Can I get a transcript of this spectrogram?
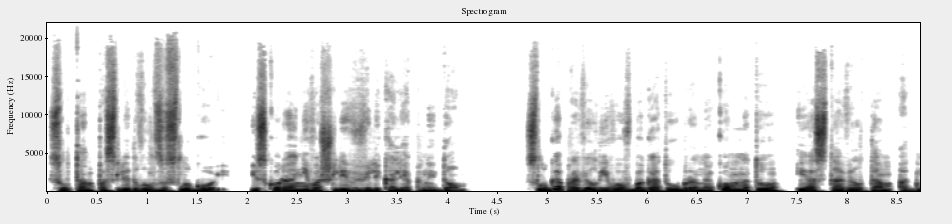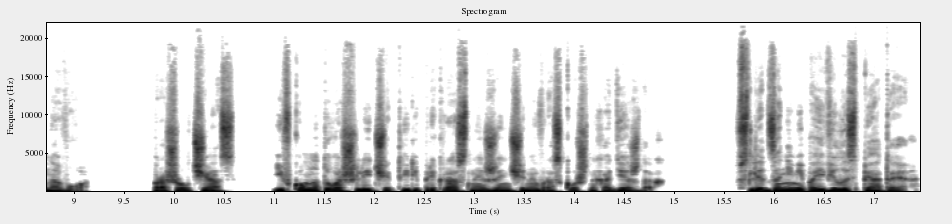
Султан последовал за слугой, и скоро они вошли в великолепный дом. Слуга провел его в богато убранную комнату и оставил там одного. Прошел час, и в комнату вошли четыре прекрасные женщины в роскошных одеждах. Вслед за ними появилась пятая,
